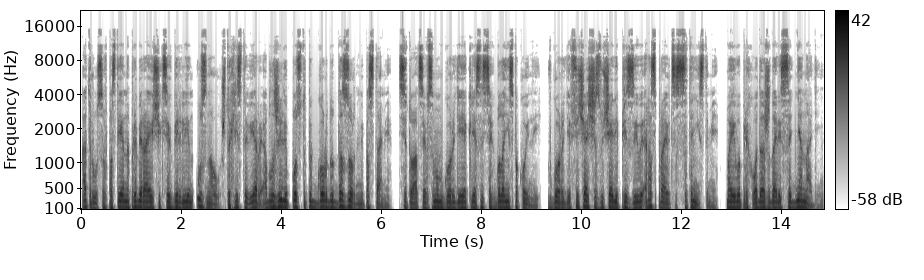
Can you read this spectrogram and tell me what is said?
От русов, постоянно пробирающихся в Берлин, узнал, что христоверы обложили подступы к городу дозорными постами. Ситуация в самом городе и окрестностях была неспокойной. В городе все чаще звучали призывы расправиться с сатанистами. Моего прихода ожидали со дня на день.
